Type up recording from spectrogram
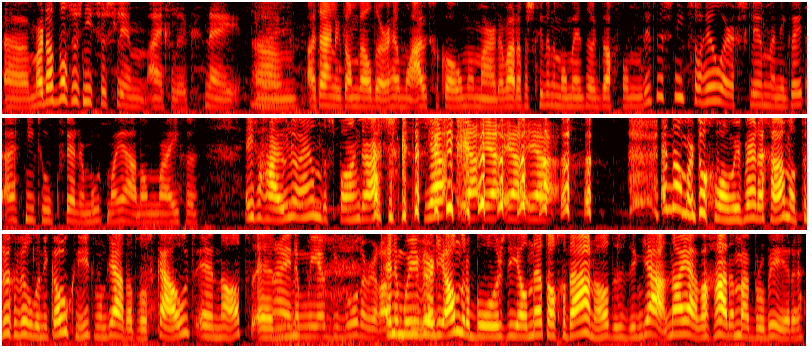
eh, maar dat was dus niet zo slim eigenlijk. Nee. Nee. Ehm, uiteindelijk dan wel er helemaal uitgekomen. Maar er waren verschillende momenten dat ik dacht van dit is niet zo heel erg slim. En ik weet eigenlijk niet hoe ik verder moet. Maar ja, dan maar even, even huilen hè, om de spanning eruit te krijgen. Ja, ja, ja, ja, ja. En dan maar toch gewoon weer verder gaan. Want terug wilde ik ook niet. Want ja, dat was koud en nat. En, Nee, dan moet je ook die boulder weer af. en dan moet je weer die andere boulders die je al net al gedaan had. Dus ik denk, ja, nou ja, we gaan het maar proberen.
